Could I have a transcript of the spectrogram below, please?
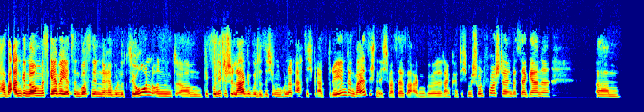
Aber angenommen, es gäbe jetzt in Bosnien eine Revolution und ähm, die politische Lage würde sich um 180 Grad drehen, dann weiß ich nicht, was er sagen würde. Dann könnte ich mir schon vorstellen, dass er gerne ähm,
